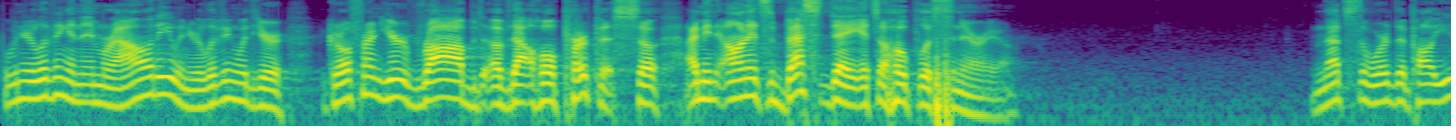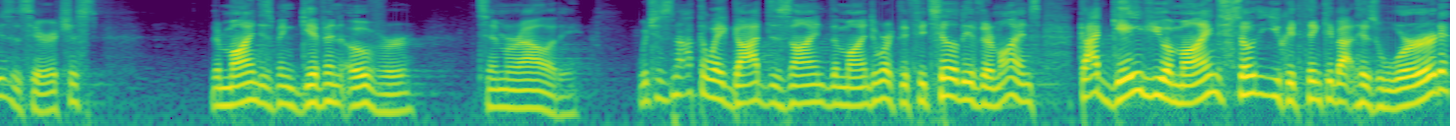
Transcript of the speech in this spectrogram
But when you're living in immorality, when you're living with your girlfriend, you're robbed of that whole purpose. So, I mean, on its best day, it's a hopeless scenario. And that's the word that Paul uses here. It's just their mind has been given over to immorality which is not the way God designed the mind to work. The futility of their minds. God gave you a mind so that you could think about His Word,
